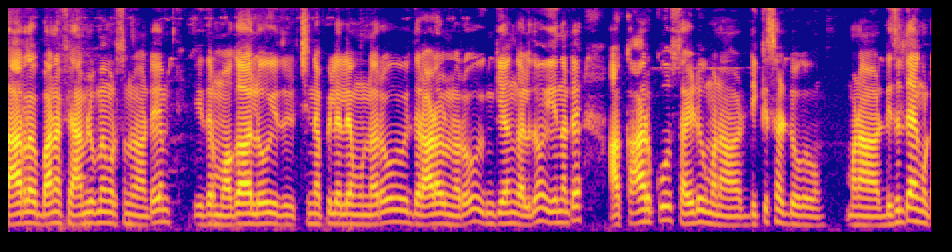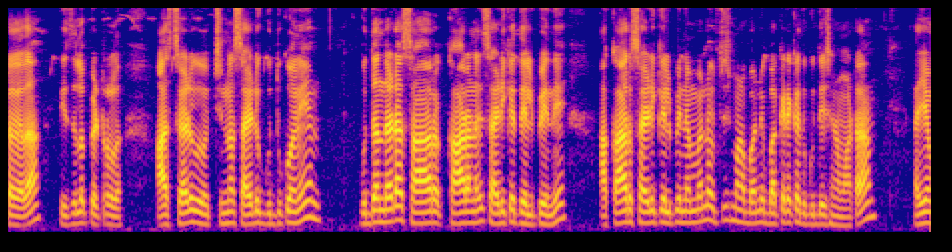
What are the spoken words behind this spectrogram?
కార్లో బాగా ఫ్యామిలీ మెంబర్స్ ఉన్నారు అంటే ఇద్దరు మగాలు ఇది చిన్నపిల్లలు ఏమి ఉన్నారు ఇద్దరు ఆడవాళ్ళు ఉన్నారు ఇంకేం కాలేదు. ఏంటంటే ఆ కారుకు సైడ్ మన డిక్కి సైడ్ మన డీజిల్ ట్యాంక్ ఉంటుంది కదా డీజిల్ పెట్రోల్. ఆ సైడ్ చిన్న సైడ్ గుద్దుకొని గుద్దందట సార్ కార్ అనేది సైడ్కి తెలిపింది వెళ్ళిపోయింది ఆ కారు సైడ్కి వెళ్ళిపోయినామని వచ్చేసి మన బండి బకెట్ అయితే గుద్దేసి అనమాట అయ్యో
